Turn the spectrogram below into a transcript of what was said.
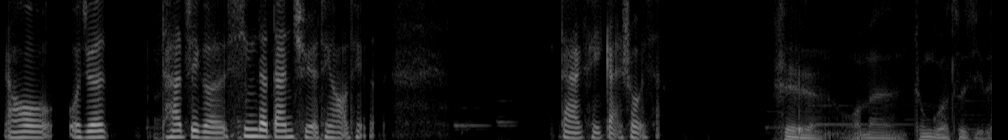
然后我觉得他这个新的单曲也挺好听的，大家可以感受一下。是我们中国自己的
